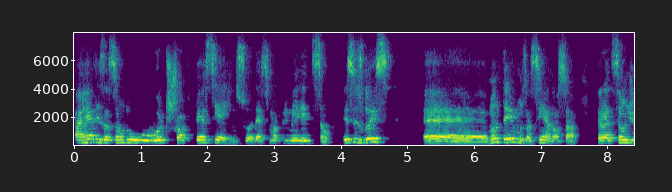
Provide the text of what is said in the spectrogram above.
a realização do workshop PSR, em sua 11ª edição. Esses dois é, mantemos assim a nossa tradição de,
